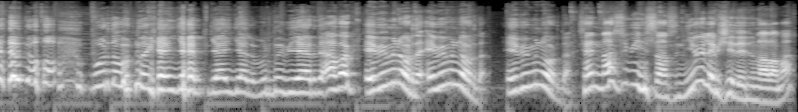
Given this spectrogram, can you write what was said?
Nerede o? Burada burada gel gel. Gel gel burada bir yerde. Ha bak evimin orada evimin orada. Evimin orada. Sen nasıl bir insansın? Niye öyle bir şey dedin adama?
